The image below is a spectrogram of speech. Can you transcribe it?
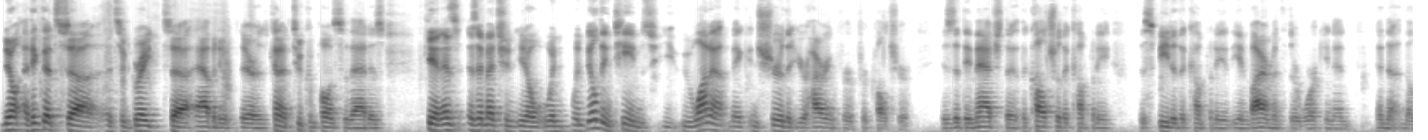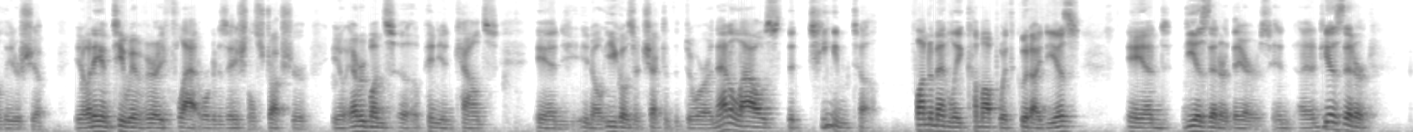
No, I think that's uh, it's a great uh, avenue. There kind of two components to that. Is again, as as I mentioned, you know, when when building teams, you, you want to make ensure that you're hiring for for culture. Is that they match the the culture of the company, the speed of the company, the environment that they're working in, and the, the leadership. You know, at AMT, we have a very flat organizational structure. You know, everyone's uh, opinion counts, and you know, egos are checked at the door, and that allows the team to fundamentally come up with good ideas and ideas that are theirs, and ideas that are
